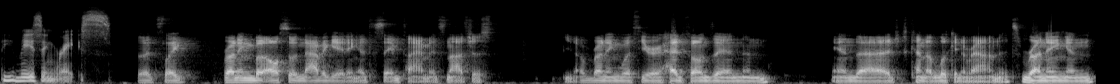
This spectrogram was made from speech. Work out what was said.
The Amazing Race. So it's like running, but also navigating at the same time. It's not just you know running with your headphones in and and uh, just kind of looking around. It's running and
